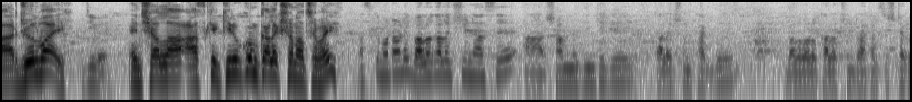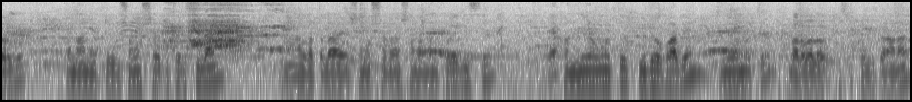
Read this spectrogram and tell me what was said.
আর জুয়েল ভাই জি ভাই। ইনশাল্লাহ আজকে কীরকম কালেকশন আছে ভাই? আজকে মোটামুটি ভালো কালেকশন আছে আর সামনের দিন থেকে কালেকশন থাকবে। ভালো ভালো কালেকশন রাখার চেষ্টা করব কারণ আমি একটু সমস্যার ভিতরে ছিলাম। আল্লাহ তালা সমস্যাটা সমাধান করে দিচ্ছে এখন নিয়মিত ভিডিও পাবেন নিয়মিত ভালো ভালো কিছু কবুতর আনার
